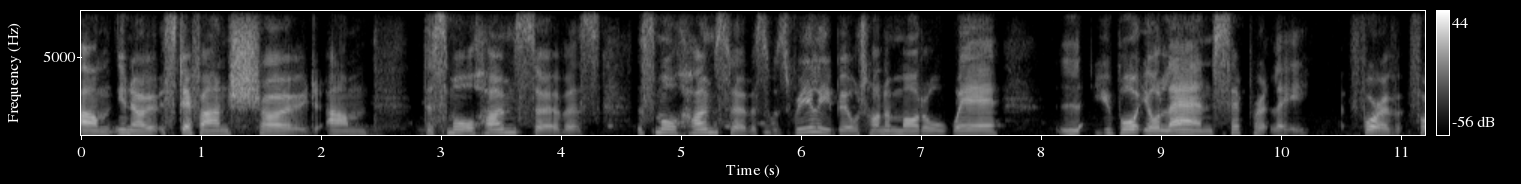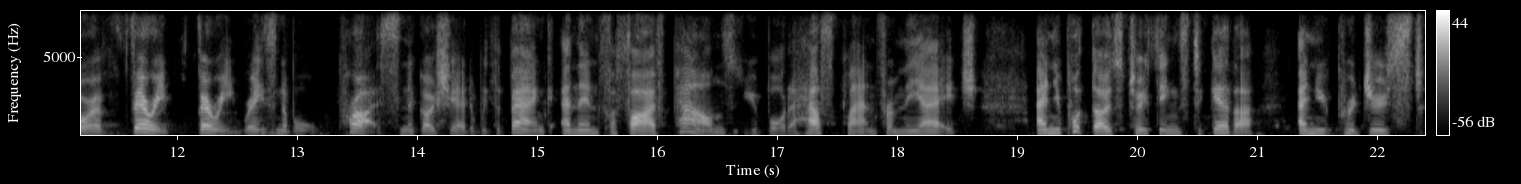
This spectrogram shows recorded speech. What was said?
um, you know stefan showed um, the small home service. The small home service was really built on a model where you bought your land separately for a for a very very reasonable price negotiated with the bank. And then for five pounds, you bought a house plan from the age. And you put those two things together and you produced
